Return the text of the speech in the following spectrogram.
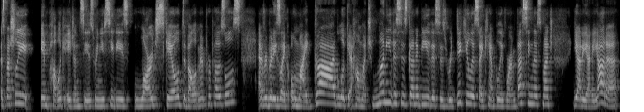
especially in public agencies, when you see these large scale development proposals, everybody's like, oh my God, look at how much money this is going to be. This is ridiculous. I can't believe we're investing this much, yada, yada, yada.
